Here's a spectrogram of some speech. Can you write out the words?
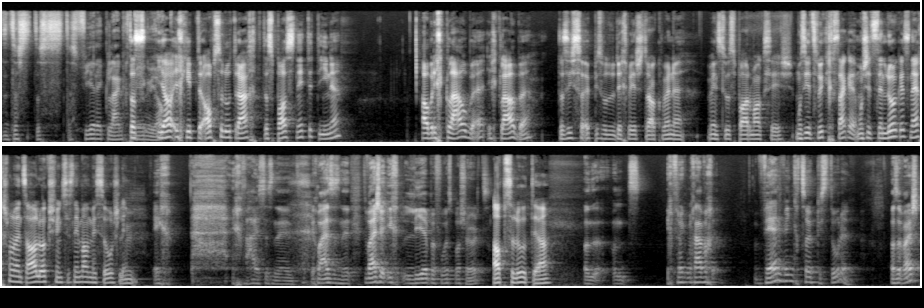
das, das, das Viereck lenkt Das, irgendwie ab. ja, ich gebe dir absolut recht, das passt nicht dort rein. Aber ich glaube, ich glaube, das ist so etwas, wo du dich wirst daran gewöhnen wenn du es ein paar Mal siehst. Muss ich jetzt wirklich sagen. Musst du jetzt dann schauen, das nächste Mal, wenn du es anschaust, findest du es nicht mal mehr so schlimm. Ich, ich weiß es nicht. Ich weiß es nicht. Du weißt ja, ich liebe Fußballshirts. Absolut, ja. Und, und ich frage mich einfach, wer winkt so etwas durch? Also weißt du,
